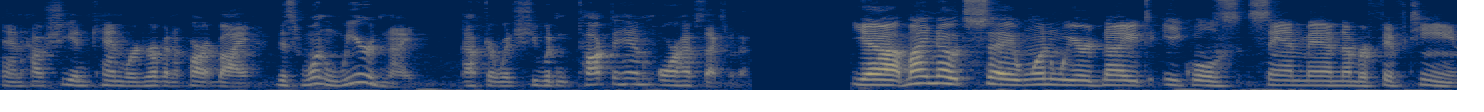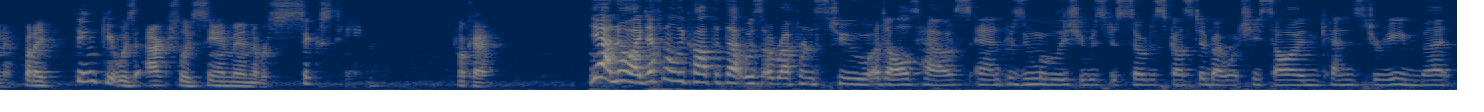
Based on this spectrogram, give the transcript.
and how she and Ken were driven apart by this one weird night, after which she wouldn't talk to him or have sex with him. Yeah, my notes say one weird night equals Sandman number 15, but I think it was actually Sandman number 16. Okay. Yeah, no, I definitely caught that that was a reference to a doll's house, and presumably she was just so disgusted by what she saw in Ken's dream that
